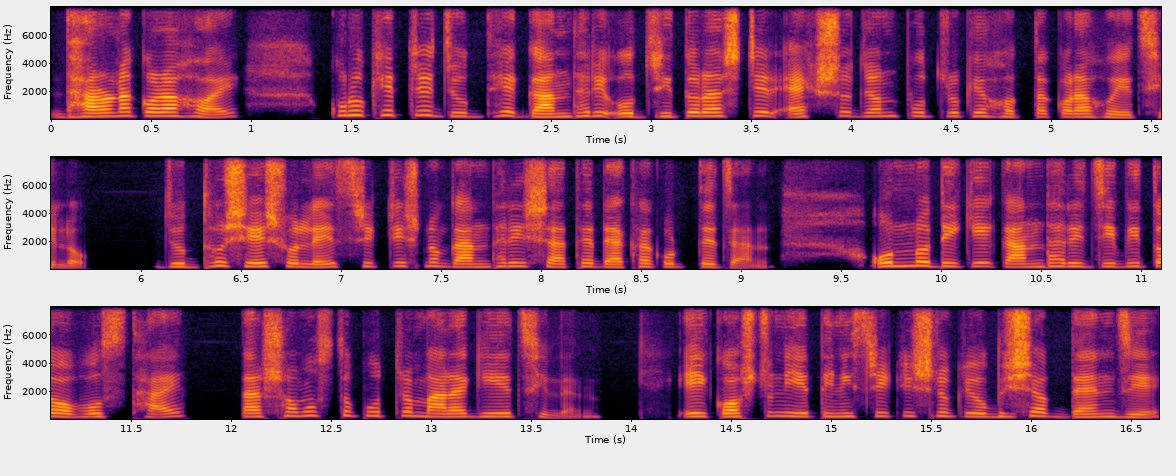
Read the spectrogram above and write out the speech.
ধারণা করা হয়, কুরুক্ষেত্রের যুদ্ধে গান্ধারী ও ধৃতরাষ্ট্রের একশো জন পুত্রকে হত্যা করা হয়েছিল। যুদ্ধ শেষ হলে শ্রীকৃষ্ণ গান্ধারীর সাথে দেখা করতে যান। অন্যদিকে গান্ধারী জীবিত অবস্থায় তার সমস্ত পুত্র মারা গিয়েছিলেন। এই কষ্ট নিয়ে তিনি শ্রীকৃষ্ণকে অভিশাপ দেন যে,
